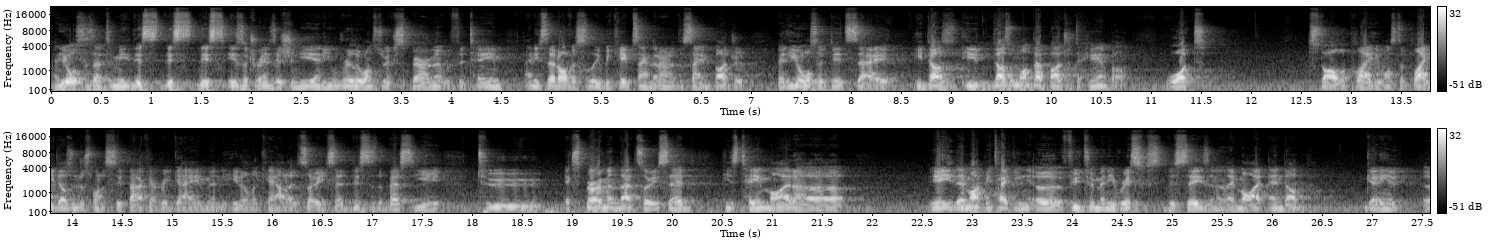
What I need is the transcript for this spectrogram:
And he also said to me, this this this is a transition year, and he really wants to experiment with the team. And he said, obviously, we keep saying they don't have the same budget, but he also did say he does he doesn't want that budget to hamper what style of play he wants to play. He doesn't just want to sit back every game and hit on the counter. So he said this is the best year to experiment that. So he said his team might uh, he, they might be taking a few too many risks this season, and they might end up getting a, a,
